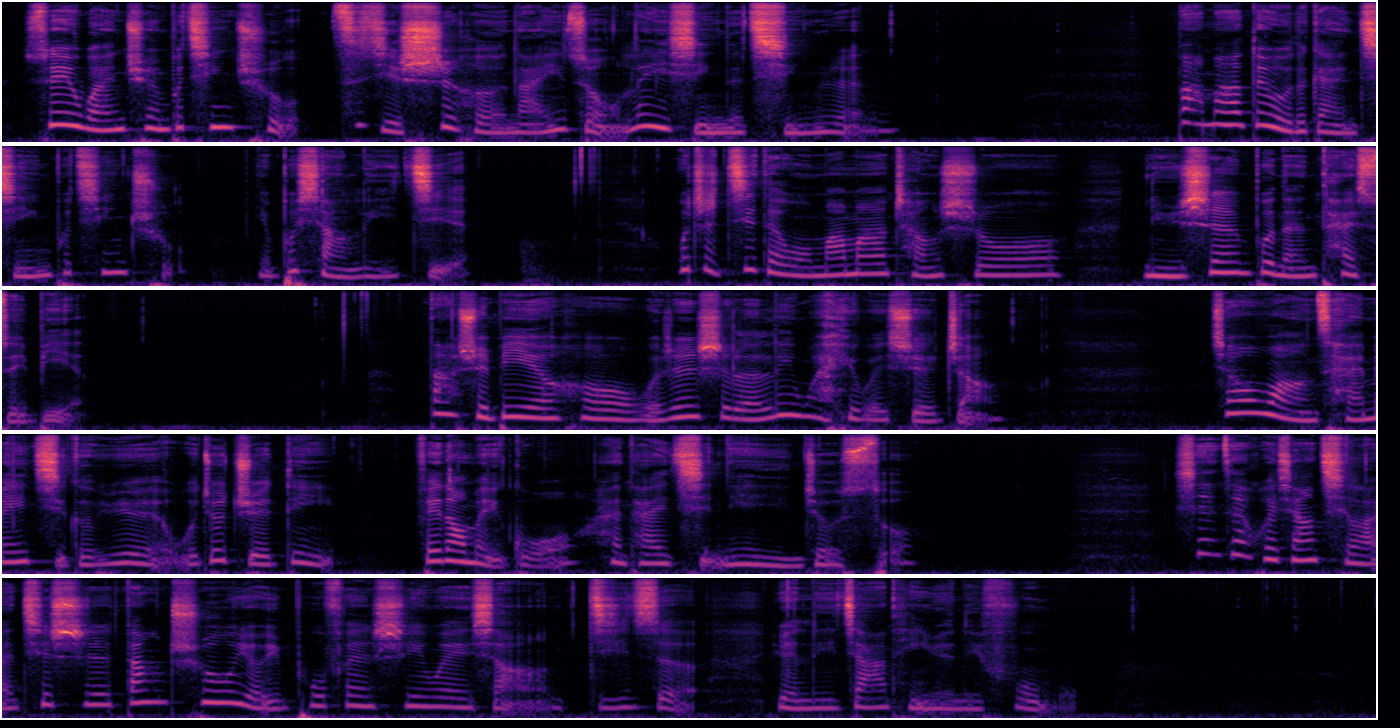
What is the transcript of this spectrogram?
所以完全不清楚自己适合哪一种类型的情人。爸妈对我的感情不清楚，也不想理解。我只记得我妈妈常说：“女生不能太随便。”大学毕业后，我认识了另外一位学长，交往才没几个月，我就决定飞到美国和他一起念研究所。现在回想起来，其实当初有一部分是因为想急着远离家庭、远离父母。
